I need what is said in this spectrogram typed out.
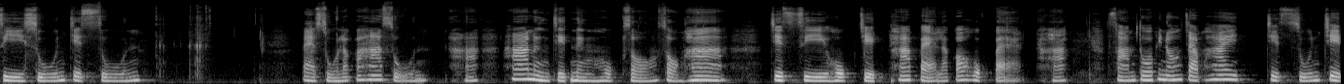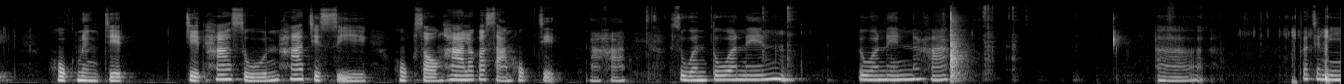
40 70 80 แล้วก็ 50 นะคะห้าหนึ่งเจ็ดหนึ่งหกสองสองห้าเจ็ดสี่หกเจ็ดห้าแปดแล้วก็หกแปดนะคะสามตัวพี่น้องจับให้เจ็ดศูนย์เจ็ดหกหนึ่งเจ็ดเจ็ดห้าศูนย์ห้าเจ็ดสี่หกสองห้าแล้วก็สามหกเจ็ดนะคะ ส่วนตัวเน้นตัวเน้นนะคะก็จะมี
